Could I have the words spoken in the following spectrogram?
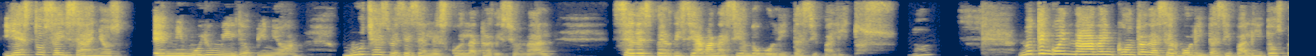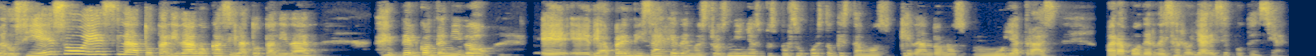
Y estos seis años en mi muy humilde opinión, muchas veces en la escuela tradicional se desperdiciaban haciendo bolitas y palitos. ¿no? tengo nada en contra de hacer bolitas y palitos, pero si eso es la totalidad o casi la totalidad del contenido eh, eh, de aprendizaje de nuestros niños, pues por supuesto que estamos quedándonos muy atrás para poder desarrollar ese potencial.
